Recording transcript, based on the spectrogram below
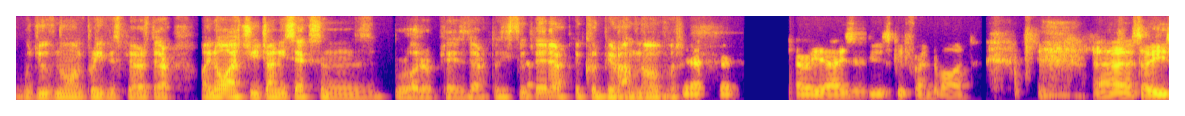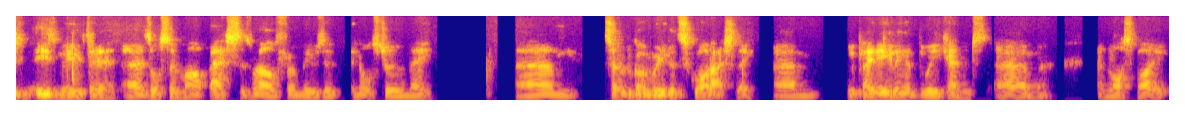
Would you have known previous players there? I know actually Johnny Sexton's brother plays there. Does he still yeah. play there? I could be wrong now, but yeah, yeah, he's a, he's a good friend of mine. uh, so he's he's moved here. Uh, there's also Mark Best as well from who's in Austria with me. Um, so we've got a really good squad actually. Um, we played Ealing at the weekend um, and lost by you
